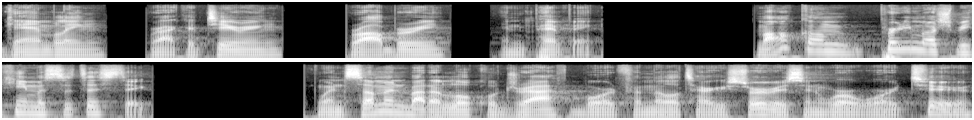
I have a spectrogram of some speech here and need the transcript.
gambling, racketeering, robbery, and pimping. Malcolm pretty much became a statistic. When summoned by the local draft board for military service in World War II,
